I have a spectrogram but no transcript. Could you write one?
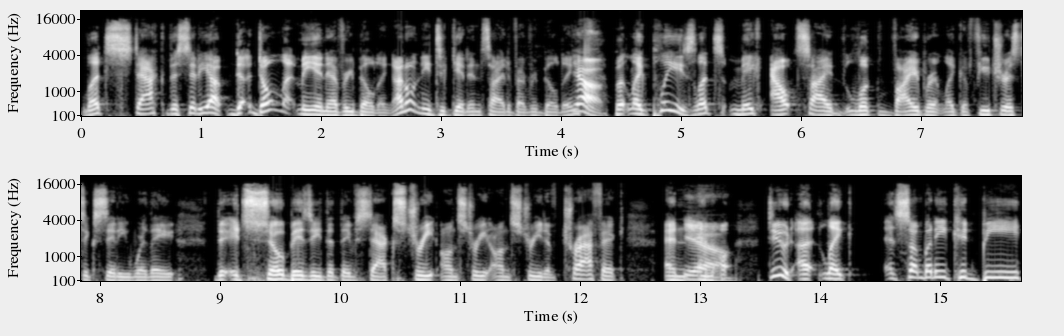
let's stack the city up. D- don't let me in every building. I don't need to get inside of every building. Yeah. but like, please, let's make outside look vibrant, like a futuristic city where they th- it's so busy that they've stacked street on street on street of traffic. And, Yeah. and dude, uh, like somebody could be.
